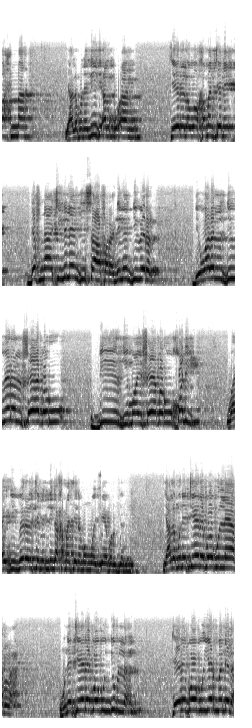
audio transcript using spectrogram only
rahma. yàlla mu ne lii di alqur'an téere la woo xamante ne def naa ci li di saafara li leen di wéral. di waral di biir gi mooy feebaru xoli waaye di wéral tamit li nga xamante ne moom mooy feebaru jëmm. yàlla mu ne téere boobu leer la. mu ne téere boobu njub la. téere boobu yërmande la.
